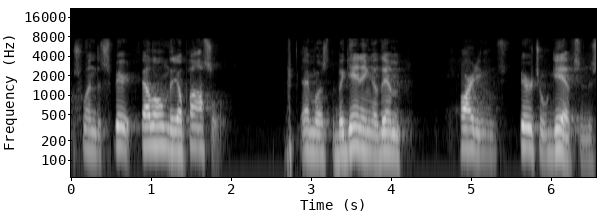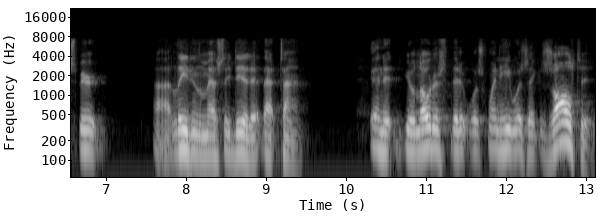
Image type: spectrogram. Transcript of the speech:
was when the Spirit fell on the apostles and was the beginning of them parting spiritual gifts and the Spirit uh, leading them as they did at that time. And it, you'll notice that it was when he was exalted.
